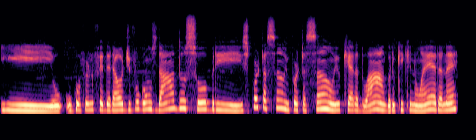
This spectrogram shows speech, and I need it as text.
e o, o, governo federal divulgou uns dados sobre exportação, importação e o que era do agro, o que, que não era, né?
